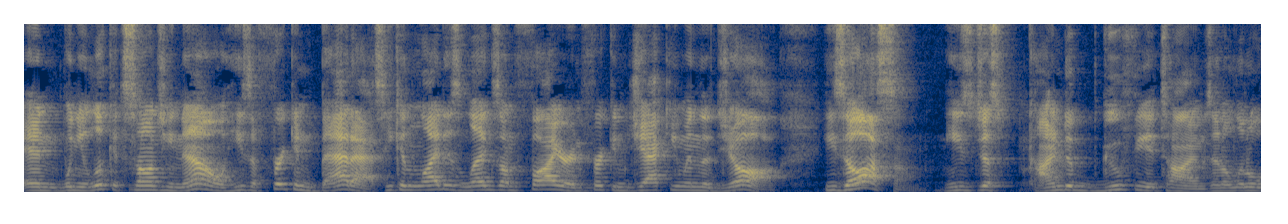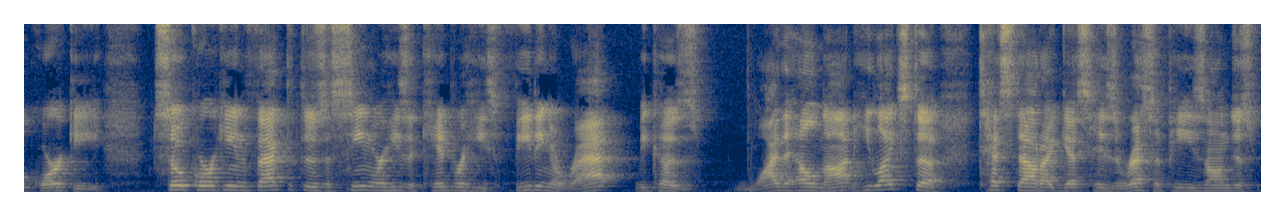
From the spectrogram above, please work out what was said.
and when you look at Sanji now, he's a freaking badass. He can light his legs on fire and freaking jack you in the jaw. He's awesome. He's just kind of goofy at times and a little quirky. So quirky, in fact, that there's a scene where he's a kid where he's feeding a rat because why the hell not? He likes to test out, I guess, his recipes on just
